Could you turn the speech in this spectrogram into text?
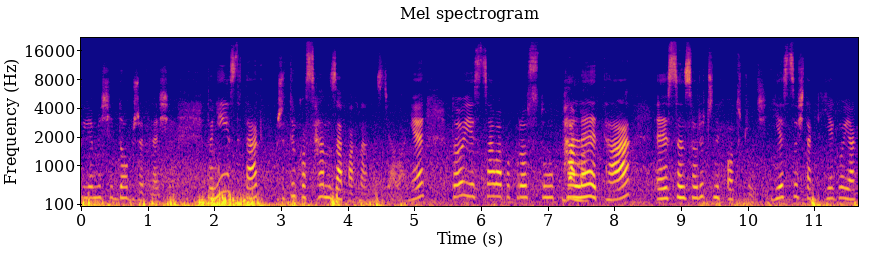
czujemy się dobrze w lesie. To nie jest tak, że tylko sam zapach na nas działa, nie? To jest cała po prostu paleta e, sensorycznych odczuć. Jest coś takiego jak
